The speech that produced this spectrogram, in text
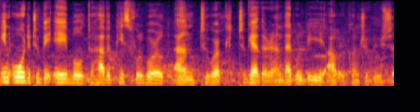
in order to be able to have a peaceful world and to work together and that will be our contribution.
